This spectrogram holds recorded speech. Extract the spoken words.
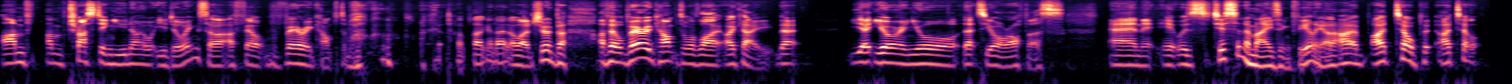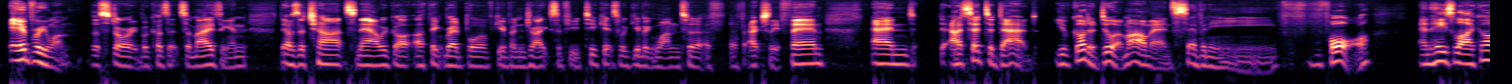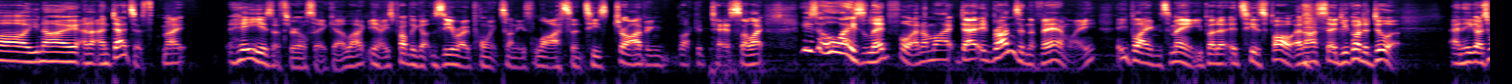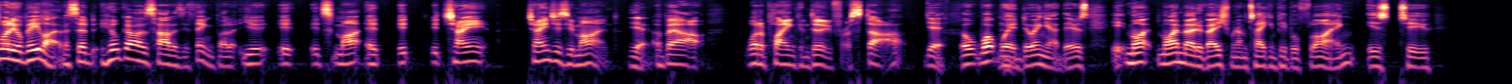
I'm I'm trusting you know what you're doing, so I felt very comfortable. I don't know I should, but I felt very comfortable. Like, okay, that yeah, you're in your that's your office, and it, it was just an amazing feeling. And I I tell I tell everyone the story because it's amazing. And there was a chance. Now we've got I think Red Bull have given Drake's a few tickets. We're giving one to a, a, actually a fan, and I said to Dad, "You've got to do it." My old oh, man's seventy four and he's like, oh, you know, and, and Dad's a mate. He is a thrill seeker. Like, you know, he's probably got zero points on his license. He's driving like a Tesla. Like, he's always led for it. And I'm like, Dad, it runs in the family. He blames me, but it's his fault. And I said, you got to do it. And he goes, what he'll be like? And I said, he'll go as hard as you think, but it, you, it, it's my, it, it, it cha- changes your mind. Yeah. About what a plane can do for a start. Yeah. Well, what we're doing out there is it, my my motivation when I'm taking people flying is to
